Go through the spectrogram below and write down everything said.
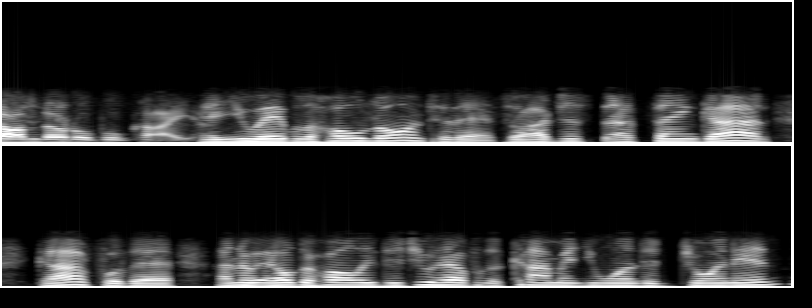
Shandorobokaya. and you were able to hold on to that. So I just I thank God God for that. I know Elder Harley, did you have a comment you wanted to join in?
